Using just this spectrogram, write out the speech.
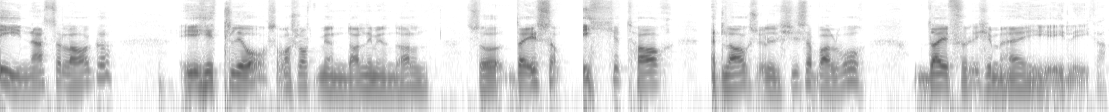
eneste laget i hittil i år som har slått Mjøndalen i Mjøndalen. Så de som ikke tar et lags Ullkisa på alvor, de følger ikke med i, i ligaen.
